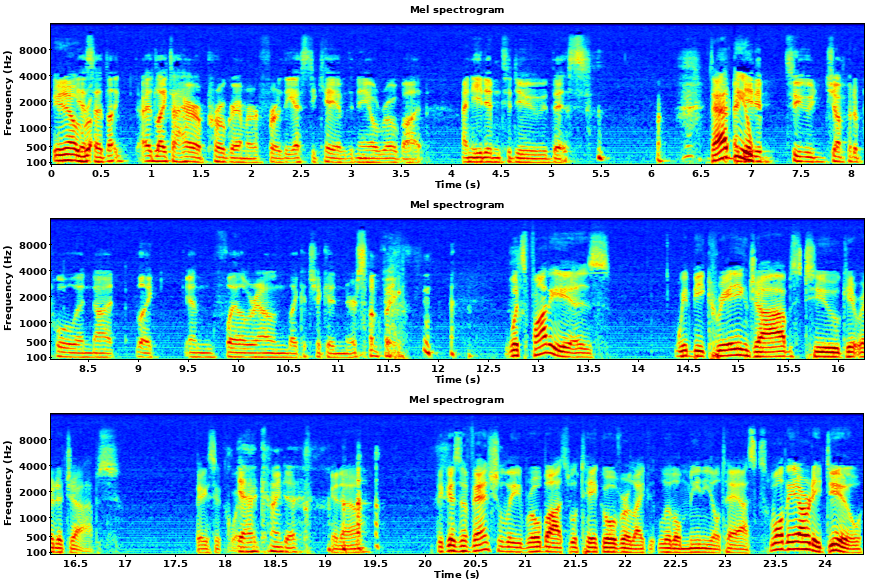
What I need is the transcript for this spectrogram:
You know, yes, I'd like I'd like to hire a programmer for the SDK of the Neo robot. I need him to do this. that'd I be need a, him to jump in a pool and not like and flail around like a chicken or something. what's funny is we'd be creating jobs to get rid of jobs, basically. yeah, kind of. You know, because eventually robots will take over like little menial tasks. Well, they already do,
